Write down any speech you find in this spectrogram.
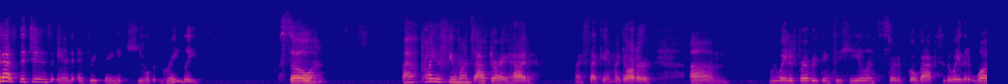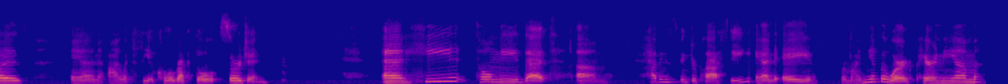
I got stitches, and everything healed greatly. So, uh, probably a few months after I had my second, my daughter, um, we waited for everything to heal and to sort of go back to the way that it was. And I went to see a colorectal surgeon. And he told me that um, having a sphincterplasty and a, remind me of the word, perineum.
